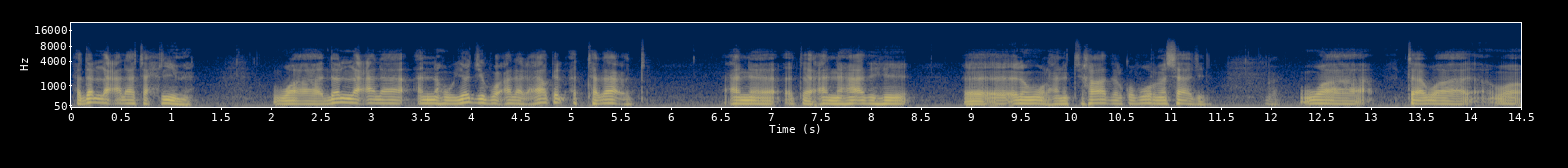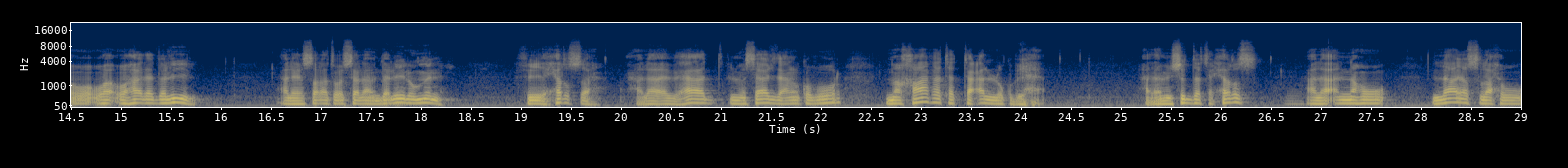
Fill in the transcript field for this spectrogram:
فدل على تحريمه ودل على أنه يجب على العاقل التباعد عن عن هذه آه، الأمور عن اتخاذ القبور مساجد. وهذا دليل عليه الصلاة والسلام دليل منه في حرصه على إبعاد المساجد عن القبور مخافة التعلق بها. هذا من شدة الحرص على أنه لا يصلح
